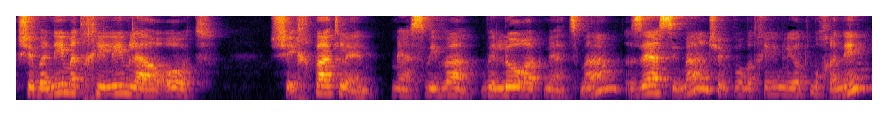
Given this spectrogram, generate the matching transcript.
כשבנים מתחילים להראות שאכפת להם מהסביבה ולא רק מעצמם, זה הסימן שהם כבר מתחילים להיות מוכנים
